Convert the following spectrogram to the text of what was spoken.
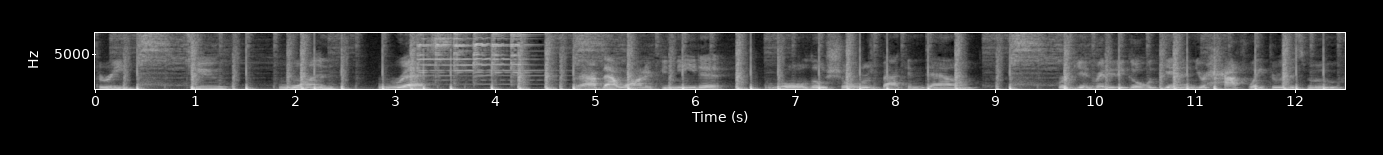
Three, two, one, rest. Grab that water if you need it. Roll those shoulders back and down. We're getting ready to go again. You're halfway through this move.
